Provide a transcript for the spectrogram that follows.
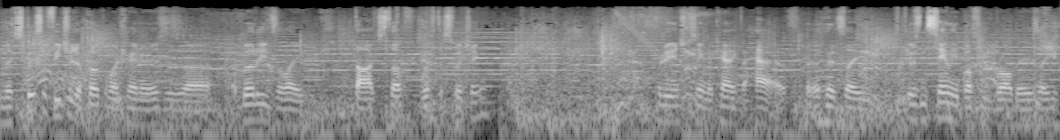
An exclusive feature to Pokemon trainers is uh, ability to like dodge stuff with the switching. Pretty interesting mechanic to have. it's like it was insanely buffed in Brawl days. Like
